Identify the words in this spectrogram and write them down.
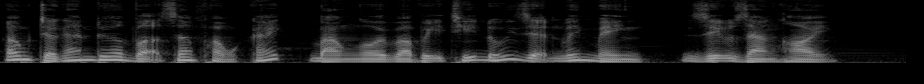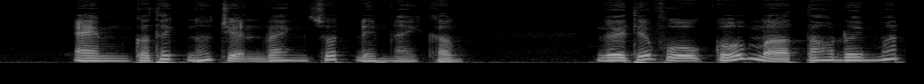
ông Trường An đưa vợ sang phòng khách, bảo ngồi vào vị trí đối diện với mình, dịu dàng hỏi. Em có thích nói chuyện với anh suốt đêm nay không? Người thiếu phụ cố mở to đôi mắt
